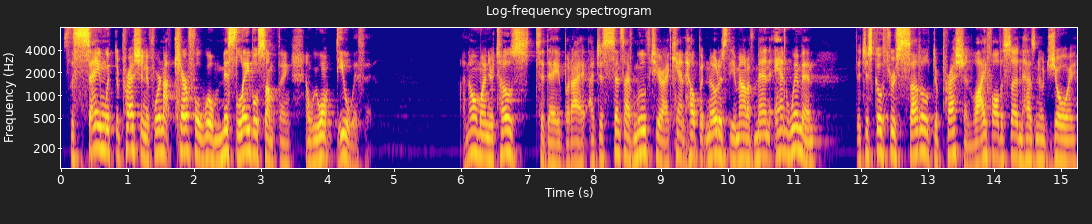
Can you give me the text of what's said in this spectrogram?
It's the same with depression. If we're not careful, we'll mislabel something and we won't deal with it. I know I'm on your toes today, but I, I, just, since I've moved here, I can't help but notice the amount of men and women that just go through subtle depression. Life all of a sudden has no joy.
